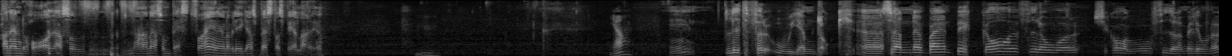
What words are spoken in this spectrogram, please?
han ändå har. Alltså när han är som bäst så är han en av ligans bästa spelare. ju. Ja. Mm. Lite för ojämn dock. Eh, sen eh, Brian Bickle, fyra år, Chicago, fyra miljoner.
